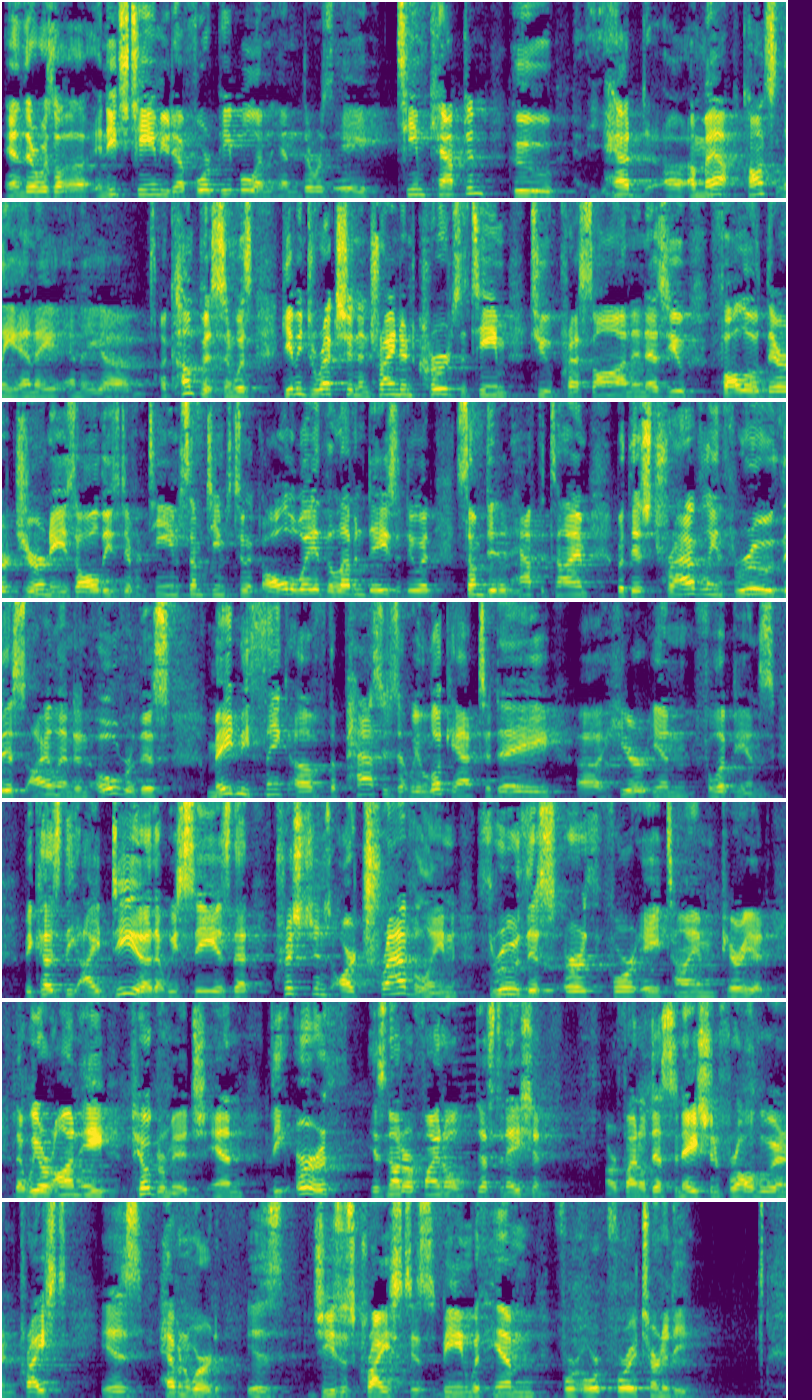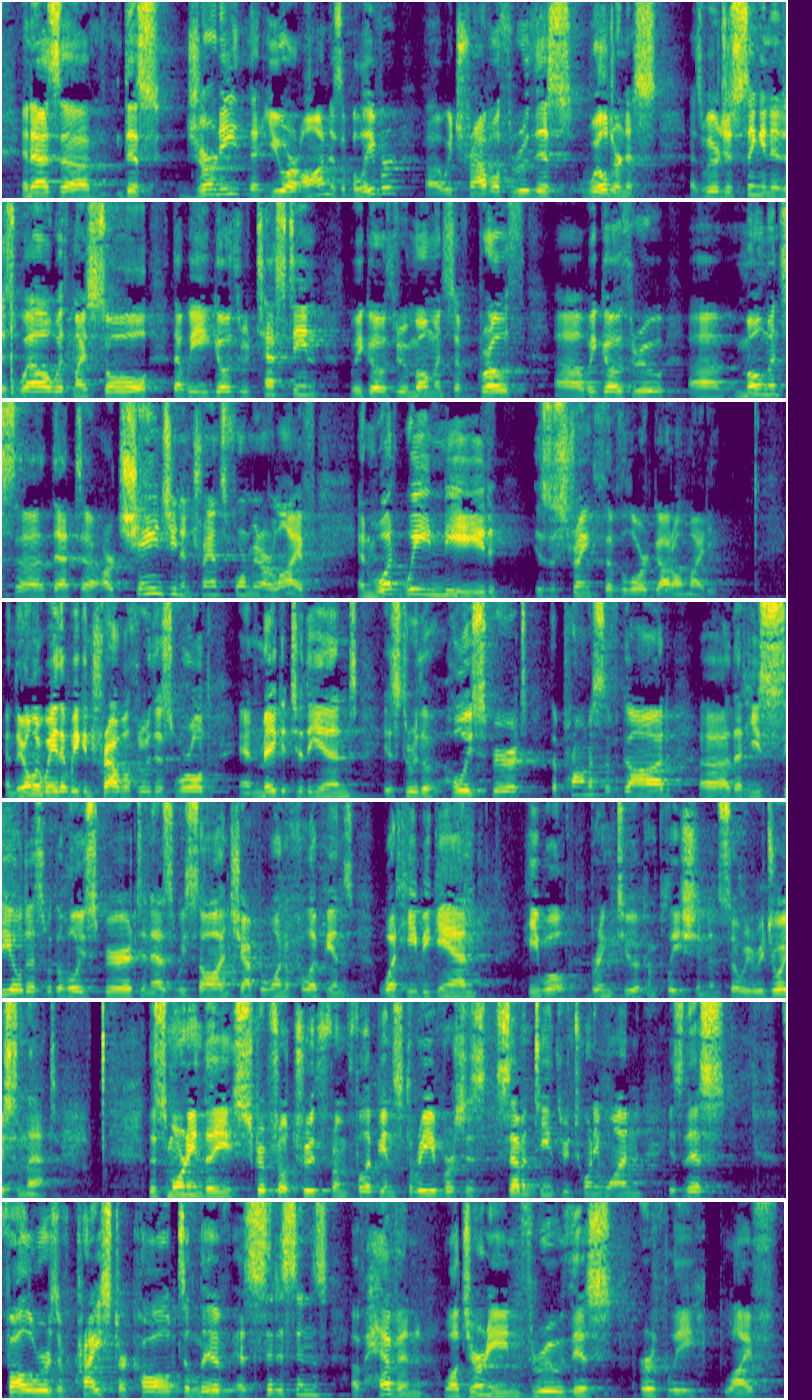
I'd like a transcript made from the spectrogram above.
And there was a, in each team, you'd have four people, and, and there was a team captain who had a, a map constantly and a, and a, uh, a compass and was giving direction and trying to encourage the team to press on. And as you followed their journeys, all these different teams, some teams took all the way the 11 days to do it, some did it half the time. But this traveling through this island and over this made me think of the passage that we look at today uh, here in Philippians, because the idea that we see is that Christians are traveling through this earth for a time period, that we are on a pilgrimage, and the earth is not our final destination. Our final destination for all who are in Christ is heavenward, is Jesus Christ, is being with Him for, for eternity. And as uh, this journey that you are on as a believer, uh, we travel through this wilderness. As we were just singing it as well with my soul, that we go through testing, we go through moments of growth, uh, we go through uh, moments uh, that uh, are changing and transforming our life. And what we need is the strength of the Lord God Almighty. And the only way that we can travel through this world and make it to the end is through the Holy Spirit, the promise of God uh, that He's sealed us with the Holy Spirit. And as we saw in chapter 1 of Philippians, what He began, He will bring to a completion. And so we rejoice in that. This morning, the scriptural truth from Philippians 3, verses 17 through 21 is this Followers of Christ are called to live as citizens of heaven while journeying through this earthly life.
